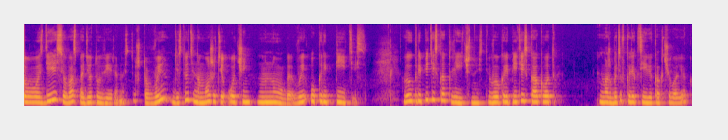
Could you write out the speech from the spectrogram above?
то здесь у вас пойдет уверенность, что вы действительно можете очень многое, вы укрепитесь. Вы укрепитесь как личность, вы укрепитесь как вот, может быть, в коллективе как человек.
